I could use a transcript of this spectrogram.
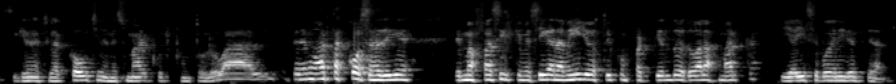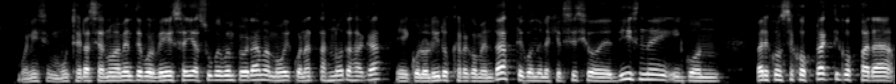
si quieren estudiar coaching en smartcoach.global. Tenemos hartas cosas, así que es más fácil que me sigan a mí, yo estoy compartiendo de todas las marcas y ahí se pueden ir enterando. Buenísimo, muchas gracias nuevamente por venirse ahí a súper buen programa. Me voy con hartas notas acá, eh, con los libros que recomendaste, con el ejercicio de Disney y con varios consejos prácticos para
